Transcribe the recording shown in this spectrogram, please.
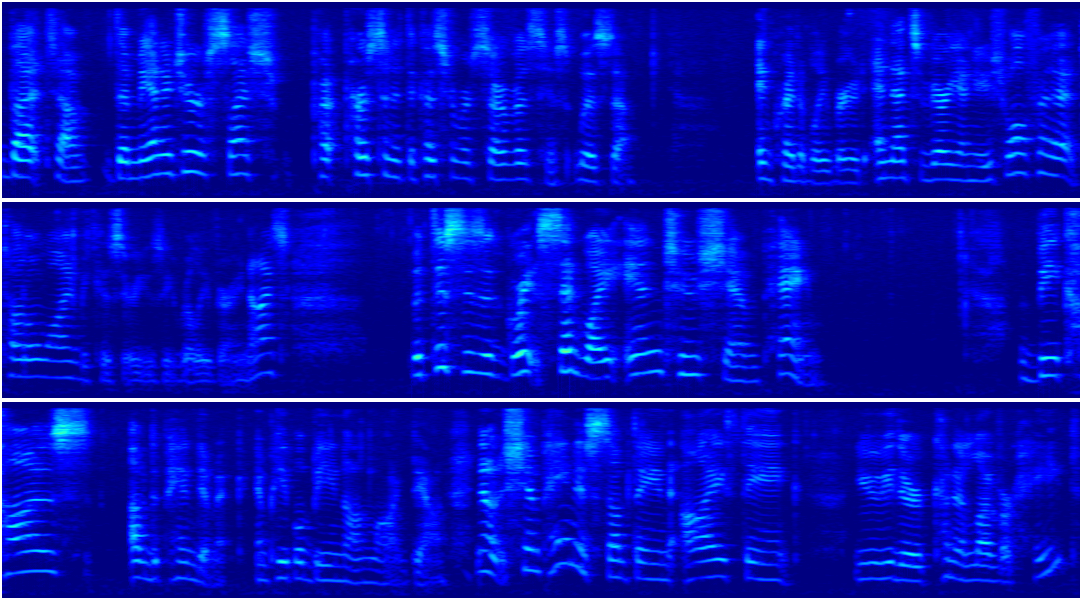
but um, the manager slash person at the customer service was uh, incredibly rude, and that's very unusual for that Total Wine because they're usually really very nice. But this is a great segue into champagne because of the pandemic and people being on lockdown. Now, champagne is something I think you either kind of love or hate.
